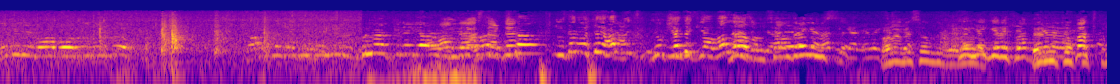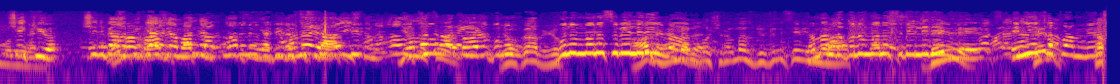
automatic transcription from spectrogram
Ne bileyim abi orada durdu. Ambulans bile İnsan olsa yok yazık ya vallahi. Ne yapalım? Saldıralım mı size? Bana ne saldıracak? Ne, ne gerek var? Bak çekiyor. Şimdi ben abi geleceğim annem. Abinin ya bir buçuk lira isteme. Allah'ım abi. Bunun, Yok abi yok. bunun vanası belli değil mi Hemen abi? boşanılmaz gözünü seveyim. Tamam da bunun vanası belli değil mi? E niye kapanmıyor?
